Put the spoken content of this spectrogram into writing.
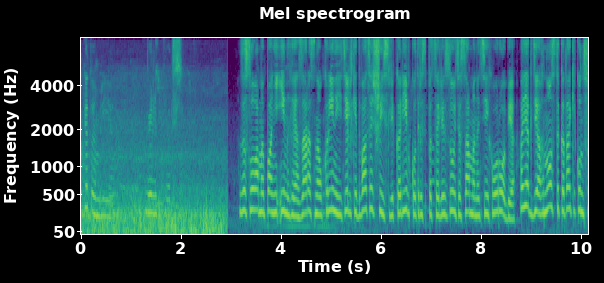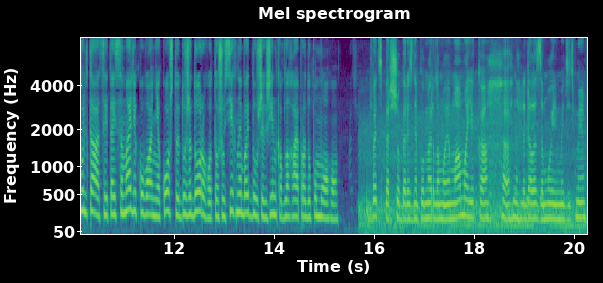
Яка твоя мрія? Вилікуватися. За словами пані Інги, зараз на Україні є тільки 26 лікарів, котрі спеціалізуються саме на цій хворобі. А як діагностика, так і консультації, та й саме лікування коштує дуже дорого. Тож усіх небайдужих жінка благає про допомогу. 21 березня померла моя мама, яка е, наглядала за моїми дітьми.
